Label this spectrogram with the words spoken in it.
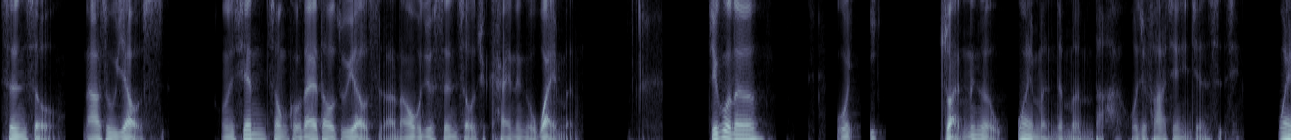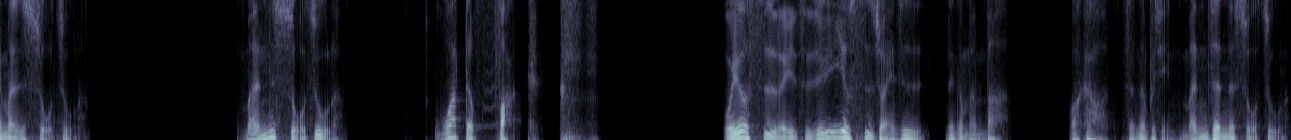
伸手拿出钥匙，我先从口袋掏出钥匙啊，然后我就伸手去开那个外门。结果呢，我一转那个外门的门把，我就发现一件事情：外门锁住了。门锁住了，What the fuck！我又试了一次，就又试转一次，那个门吧，我靠，真的不行，门真的锁住了，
